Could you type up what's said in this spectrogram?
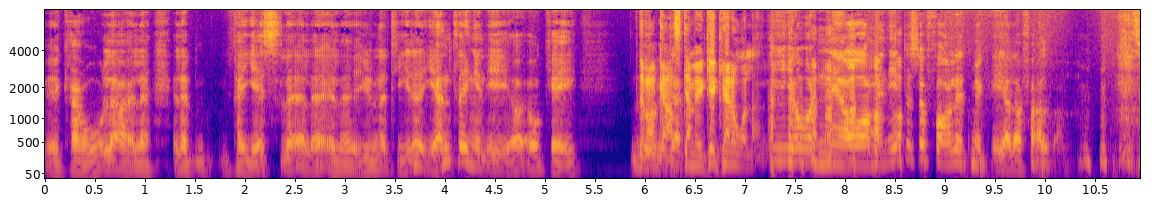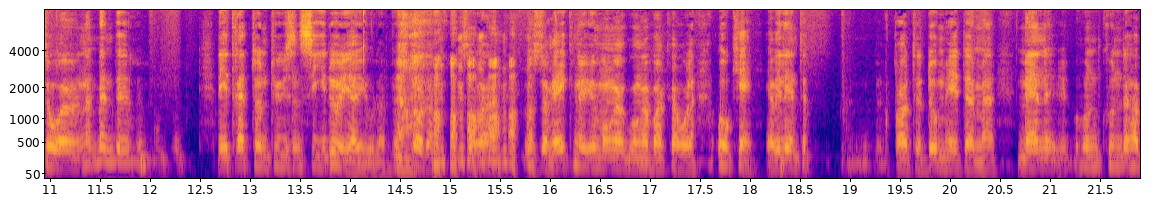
eh, Carola eller, eller Per Gessle eller, eller Gyllene Tider egentligen i Okej. Det var ganska mycket Carola. Ja, ja, men inte så farligt mycket i alla fall. Va? Så, men det, det är 13 000 sidor jag gjorde. Förstår du? Så, eh, och så räknar jag hur många gånger var Carola. Okej, jag vill inte prata dumheter, men, men hon kunde ha,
